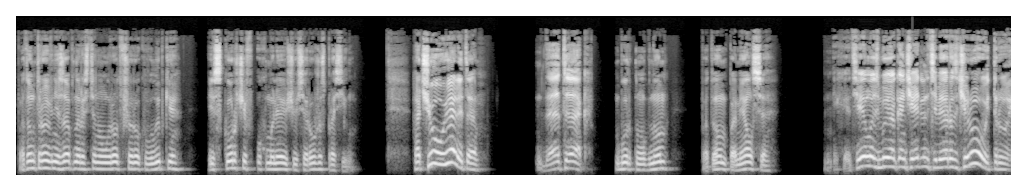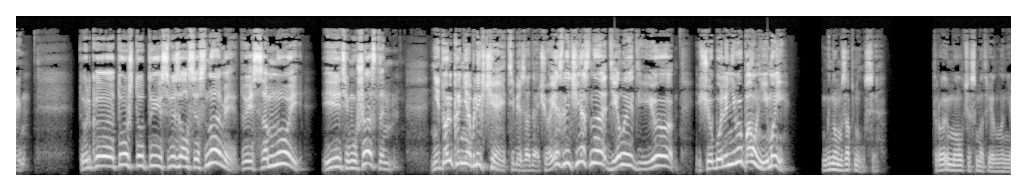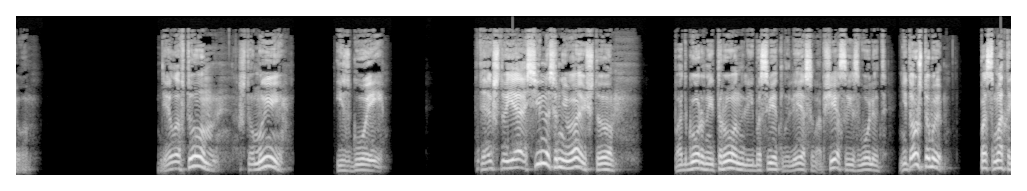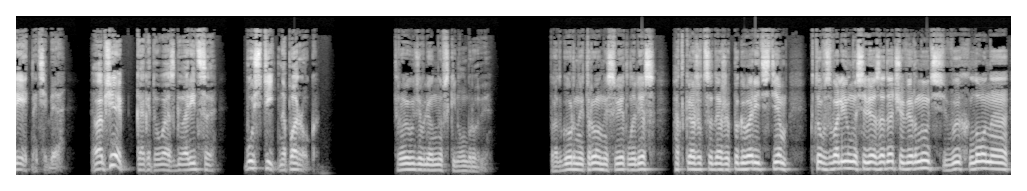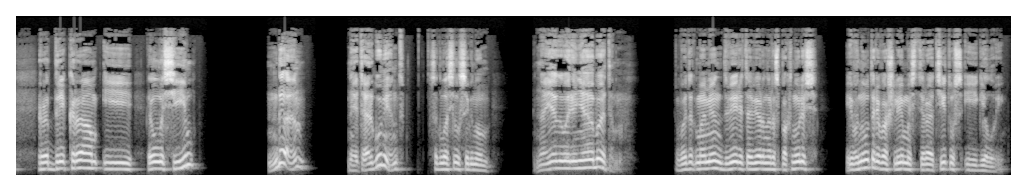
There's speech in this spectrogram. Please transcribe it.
Потом Трой внезапно растянул рот в широкой улыбке и, скорчив ухмыляющуюся рожу, спросил. «А чё увяли-то?» «Да так», — буркнул гном, потом помялся. «Не хотелось бы окончательно тебя разочаровывать, Трой. Только то, что ты связался с нами, то есть со мной и этим ушастым, не только не облегчает тебе задачу, а, если честно, делает ее еще более невыполнимой». Гном запнулся. Трой молча смотрел на него. «Дело в том, что мы изгои. Так что я сильно сомневаюсь, что подгорный трон либо светлый лес вообще соизволят не то чтобы посмотреть на тебя, а вообще, как это у вас говорится, пустить на порог». Трой удивленно вскинул брови. Подгорный трон и светлый лес откажутся даже поговорить с тем, кто взвалил на себя задачу вернуть в их лона Родрикрам и Элласиил? «Да, это аргумент», — согласился гном. «Но я говорю не об этом». В этот момент двери таверны распахнулись, и внутрь вошли мастера Титус и Егелой.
